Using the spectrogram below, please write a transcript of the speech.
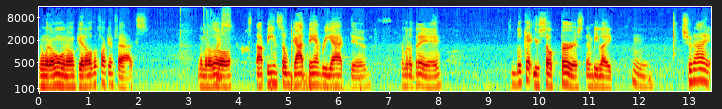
número uno, get all the fucking facts. Número dos, stop being so goddamn reactive. Número tres, look at yourself first and be like, hmm, should I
